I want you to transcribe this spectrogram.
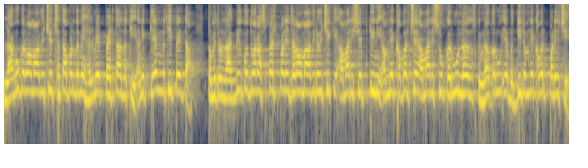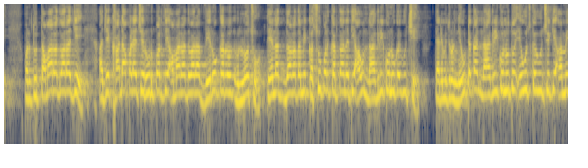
લાગુ કરવામાં આવ્યો છે, છતાં પણ તમે હેલ્મેટ પહેરતા નથી અને કેમ નથી પહેરતા? તો મિત્રો, નાગરિકો દ્વારા સ્પષ્ટપણે જણાવવામાં આવી રહ્યું છે કે અમારી સેફટીની અમને ખબર છે, અમારે શું કરવું, ન કરવું એ બધી જ અમને ખબર પડે છે. પરંતુ તમારા દ્વારા જે, આ જે ખાડા પડ્યા છે રોડ પર, તે અમારા દ્વારા વેરો કરો, લો છો, તેના દ્વારા તમે કશું પણ કરતા નથી આવું નાગરિકોનું કહેવું છે. ત્યારે મિત્રો, નેવું ટકા નાગરિકોનું તો એવું જ કહ્યું છે કે અમે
